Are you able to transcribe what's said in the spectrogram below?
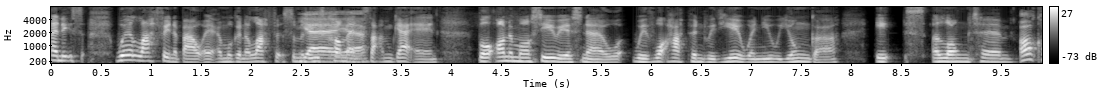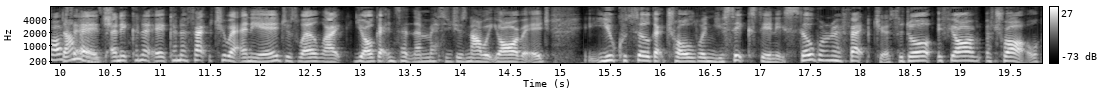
And it's we're laughing about it and we're gonna laugh at some of Yeah, these comments yeah. that I'm getting. But on a more serious note, with what happened with you when you were younger, it's a long term Oh, of course it damage. is, and it can it can affect you at any age as well. Like you're getting sent them messages now at your age, you could still get trolled when you're 60, and it's still going to affect you. So don't, if you're a troll,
